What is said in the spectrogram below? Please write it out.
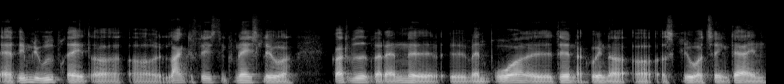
er rimelig udbredt, og, og langt de fleste gymnasieelever godt ved, hvordan øh, øh, man bruger øh, den og går ind og, og, og skriver ting derinde.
